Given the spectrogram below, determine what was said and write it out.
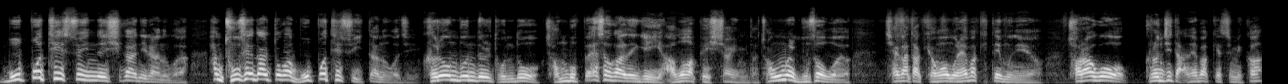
못 버틸 수 있는 시간이라는 거야. 한 두세 달 동안 못 버틸 수 있다는 거지. 그런 분들 돈도 전부 뺏어가는 게 이 암호화폐 시장입니다. 정말 무서워요. 제가 다 경험을 해봤기 때문이에요. 저라고 그런 짓 안 해봤겠습니까?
